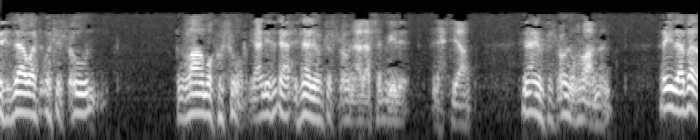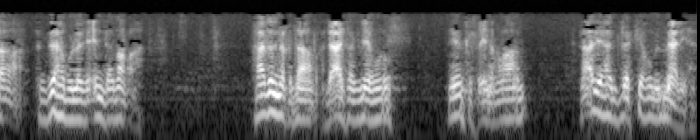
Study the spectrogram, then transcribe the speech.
إحدى وتسعون غرام وكسور يعني اثنان وتسعون على سبيل الاحتياط. اثنان وتسعون غراما. فإذا بلغ الذهب الذي عند المرأة هذا المقدار 11 جنيه ونصف 92 غرام فعليها أن تزكيه من مالها.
